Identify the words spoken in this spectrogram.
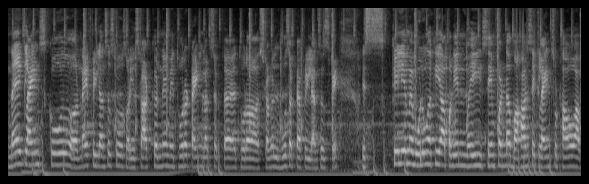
नए क्लाइंट्स को नए फ्रीलांसर्स को सॉरी स्टार्ट करने में थोड़ा टाइम लग सकता है, थोड़ा स्ट्रगल हो सकता है फ्रीलांसर्स पे। इसके लिए मैं बोलूँगा कि आप अगेन वही सेम फंडा बाहर से क्लाइंट्स उठाओ, आप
